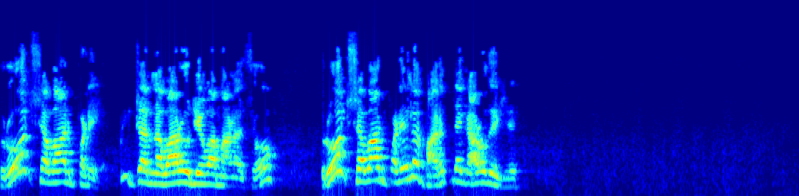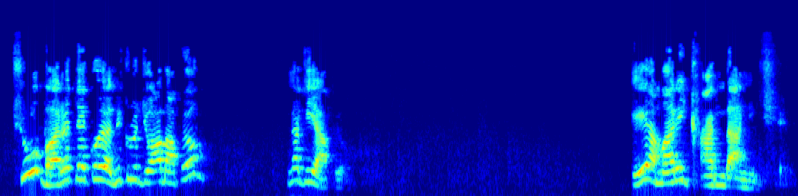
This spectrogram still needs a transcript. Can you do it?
રોજ સવાર પડે પીટર નવારો જેવા માણસો, રોજ સવાર પડે ને ભારતને ગાળો દે છે. શું ભારતે કોઈ અધિકૃત જવાબ આપ્યો? નથી આપ્યો. એ અમારી ખાનદાની છે.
